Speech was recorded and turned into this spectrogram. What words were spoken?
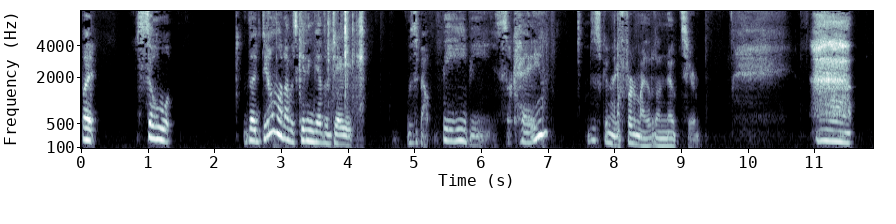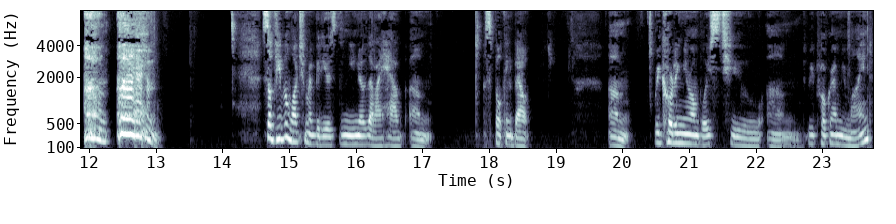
but so the download I was getting the other day was about babies, okay? I'm just going to refer to my little notes here. so if you've been watching my videos, then you know that I have um, spoken about um, recording your own voice to um, reprogram your mind,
